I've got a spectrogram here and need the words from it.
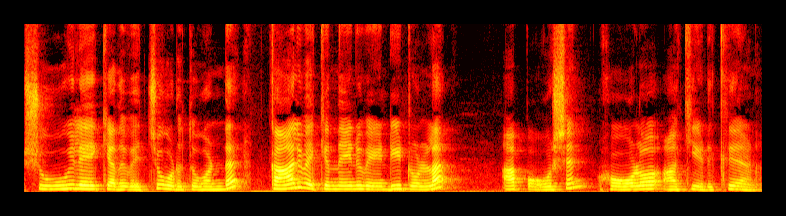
ഷൂവിലേക്ക് അത് വെച്ചു കൊടുത്തുകൊണ്ട് കാൽ വെക്കുന്നതിന് വേണ്ടിയിട്ടുള്ള ആ പോർഷൻ ഹോളോ ആക്കി എടുക്കുകയാണ്.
